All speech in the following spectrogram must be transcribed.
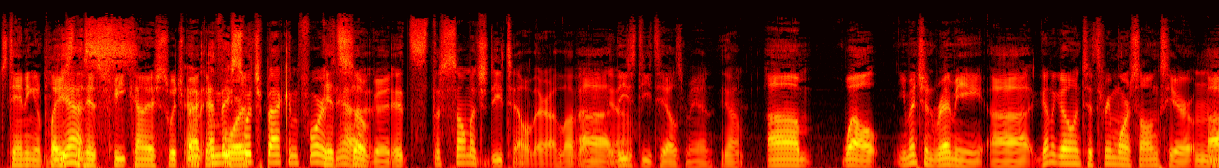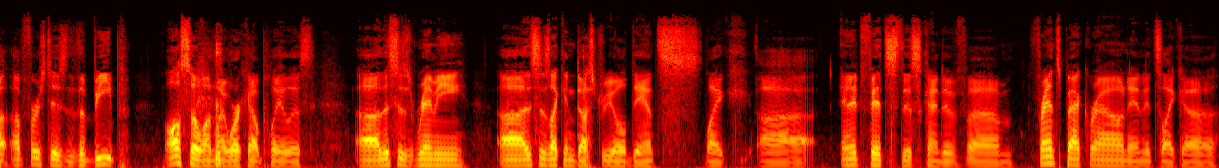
standing in place and his feet kind of switch back and, and they forth. switch back and forth. It's yeah. so good. It's there's so much detail there. I love it. uh, yeah. These details, man. yeah. Um, well, you mentioned Remy. Uh, gonna go into three more songs here. Mm. Uh, up first is the Beep, also on my workout playlist. Uh, this is Remy. Uh, this is like industrial dance, like, uh, and it fits this kind of um, France background, and it's like a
